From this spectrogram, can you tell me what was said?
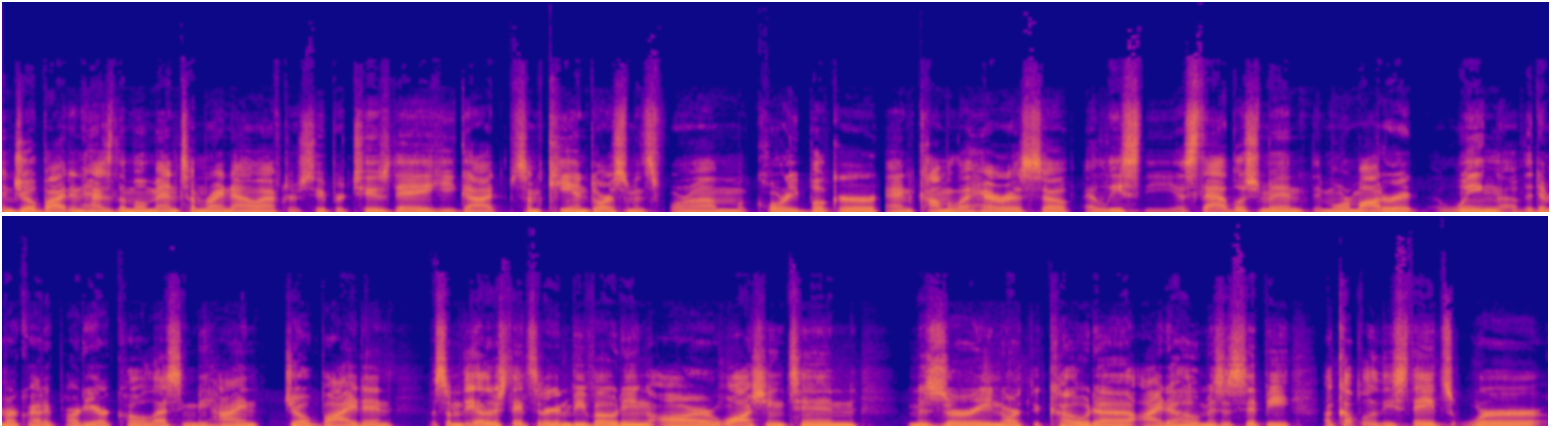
And Joe Biden has the momentum right now after Super Tuesday. He got some key endorsements from Cory Booker and Kamala Harris. So at least the establishment, the more moderate wing of the Democratic Party, are coalescing behind Joe Biden. Some of the other states that are going to be voting are Washington, Missouri, North Dakota, Idaho, Mississippi. A couple of these states were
